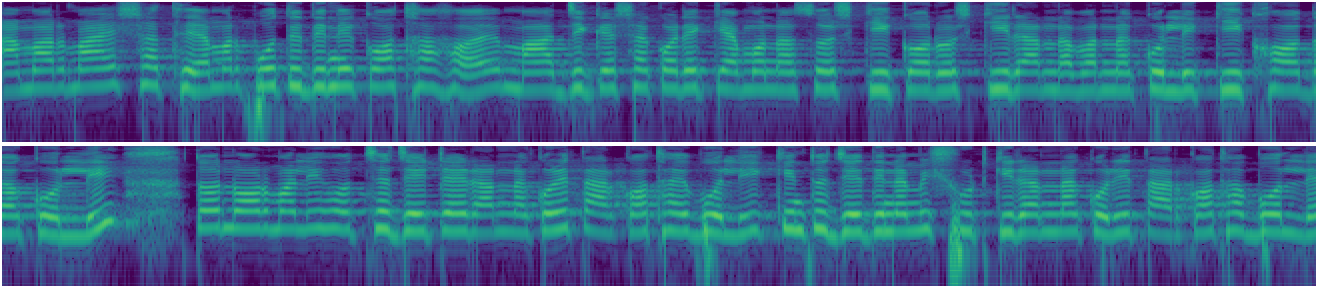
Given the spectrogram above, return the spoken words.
আমার মায়ের সাথে আমার প্রতিদিনই কথা হয়। মা জিজ্ঞাসা করে কেমন আছোস? কি করস? কি রান্না বান্না করলি? কি খাওয়া দাওয়া করলি? তো নর্মালি হচ্ছে যেটাই রান্না করি তার কথাই বলি। কিন্তু যেদিন আমি শুটকি রান্না করি তার কথা বললে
